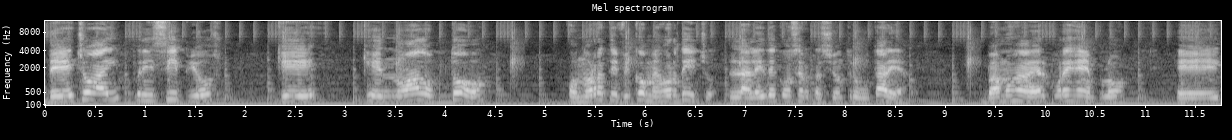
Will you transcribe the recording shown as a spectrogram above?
De hecho, hay principios que, que no adoptó o no ratificó, mejor dicho, la ley de concertación tributaria. Vamos a ver, por ejemplo, eh,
